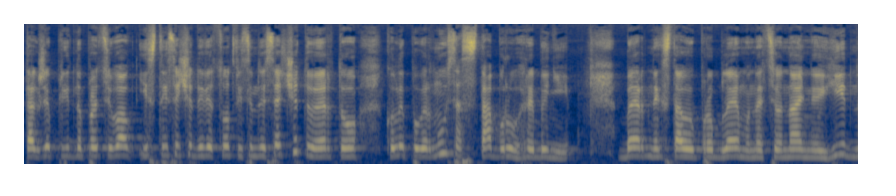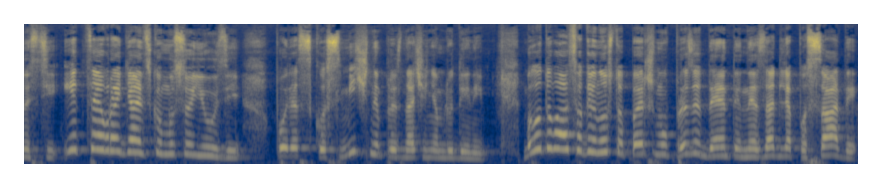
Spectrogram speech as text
Також плідно працював із 1984-го, коли повернувся з табору в Гребені. Бердник ставив проблему національної гідності, і це в Радянському Союзі, поряд з космічним призначенням людини. Балотувався в 91-му президенти не задля посади,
